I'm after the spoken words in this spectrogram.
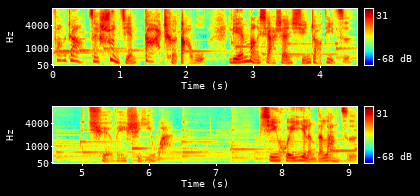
方丈在瞬间大彻大悟，连忙下山寻找弟子，却为时已晚。心灰意冷的浪子。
